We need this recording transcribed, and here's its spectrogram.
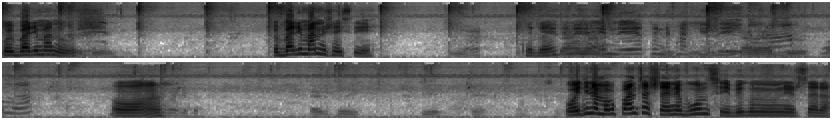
কই বাড়ি মানুষ? ওই বাড়ি মানুষ আইছে? তাহলে ও। ওই দিন আমাকে পঞ্চাশটা এনে বুনছে বেগুনের চারা।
